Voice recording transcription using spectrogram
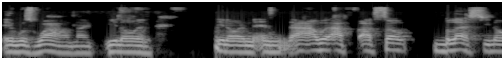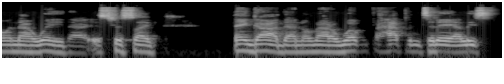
It was wild, like you know, and you know, and and I I, I felt blessed, you know, in that way that it's just like thank God that no matter what happened today, at least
